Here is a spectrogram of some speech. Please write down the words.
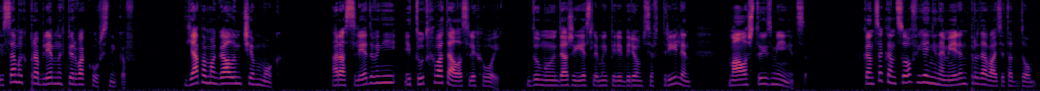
и самых проблемных первокурсников. Я помогал им чем мог. А расследований и тут хватало с лихвой. Думаю, даже если мы переберемся в Трилен, мало что изменится. В конце концов, я не намерен продавать этот дом.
